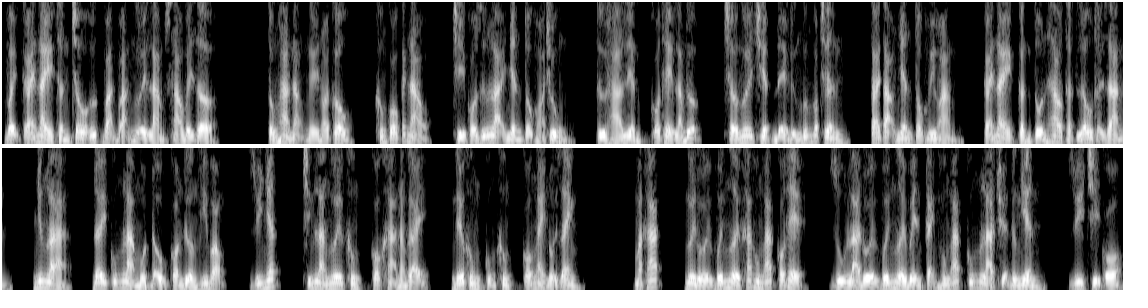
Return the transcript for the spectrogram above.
Vậy cái này thần châu ước vạn vạn người làm sao bây giờ? Tống hà nặng nề nói câu, không có cách nào, chỉ có giữ lại nhân tộc hỏa chủng, tử hà liền có thể làm được, chờ ngươi triệt để đứng vững gót chân, tái tạo nhân tộc huy hoàng, cái này cần tốn hao thật lâu thời gian, nhưng là, đây cũng là một đầu con đường hy vọng, duy nhất chính là ngươi không có khả năng gãy, nếu không cũng không có ngày nổi danh. Mặt khác, ngươi đối với người khác hung ác có thể dù là đối với người bên cạnh hung ác cũng là chuyện đương nhiên, duy chỉ có,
